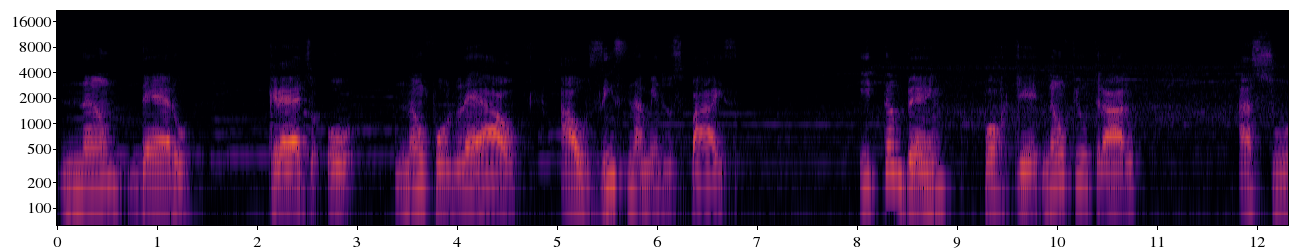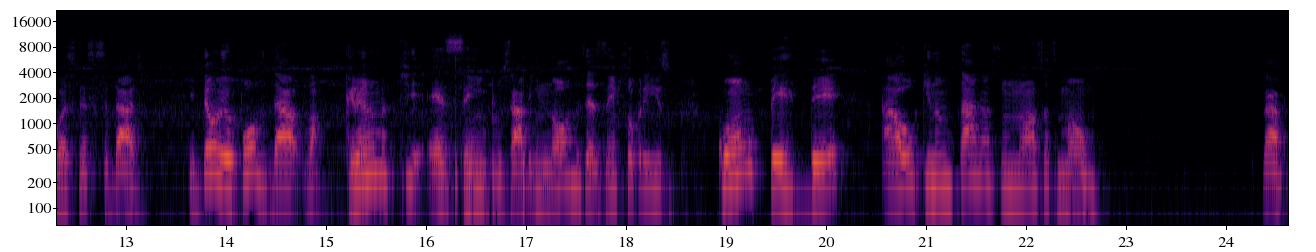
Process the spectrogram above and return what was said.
não deram crédito ou não foram leal aos ensinamentos dos pais e também porque não filtraram as suas necessidades. Então eu posso dar uma grama de exemplos, sabe? Enormes exemplos sobre isso. Como perder algo que não está nas nossas mãos. Sabe?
